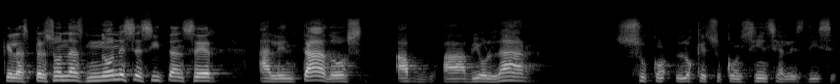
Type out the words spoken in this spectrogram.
que las personas no necesitan ser alentados a, violar lo que su conciencia les dice.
